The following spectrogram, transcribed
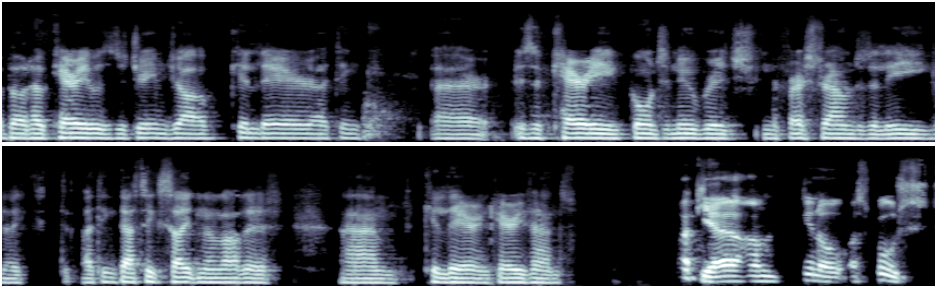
about how Kerry was the dream job. Kildare, I think, uh, is a Kerry going to Newbridge in the first round of the league. Like, I think that's exciting a lot of um, Kildare and Kerry fans. Like, yeah, and you know, I suppose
